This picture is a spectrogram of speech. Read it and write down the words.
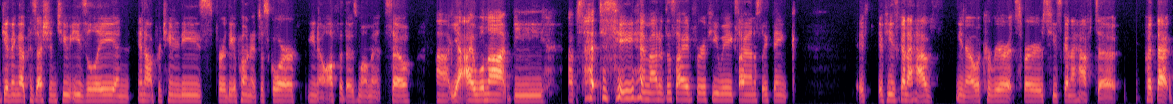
giving up possession too easily, and, and opportunities for the opponent to score. You know, off of those moments. So, uh, yeah, I will not be upset to see him out of the side for a few weeks. I honestly think if if he's going to have you know a career at Spurs, he's going to have to put that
